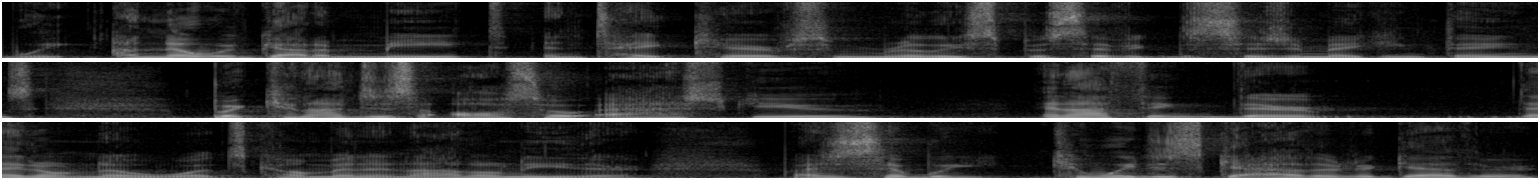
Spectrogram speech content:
we, I know we've got to meet and take care of some really specific decision making things, but can I just also ask you? And I think they're, they don't know what's coming, and I don't either. But I just said, we, can we just gather together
